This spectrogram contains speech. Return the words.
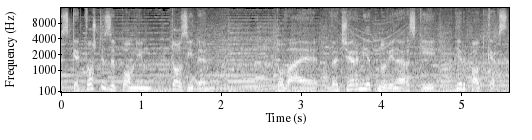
С какво ще запомним този ден? Това е вечерният новинарски Дир подкаст.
